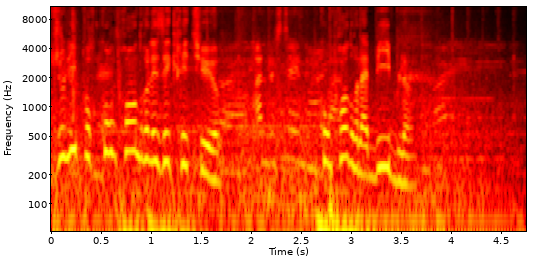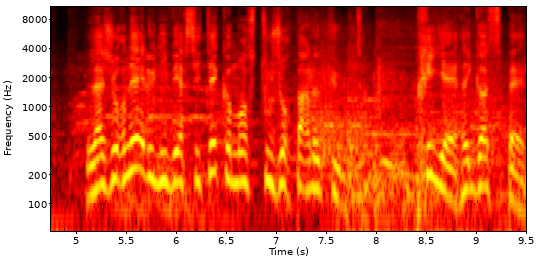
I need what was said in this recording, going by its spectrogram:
Je lis pour comprendre les Écritures, comprendre la Bible. La journée à l'université commence toujours par le culte, prière et gospel.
